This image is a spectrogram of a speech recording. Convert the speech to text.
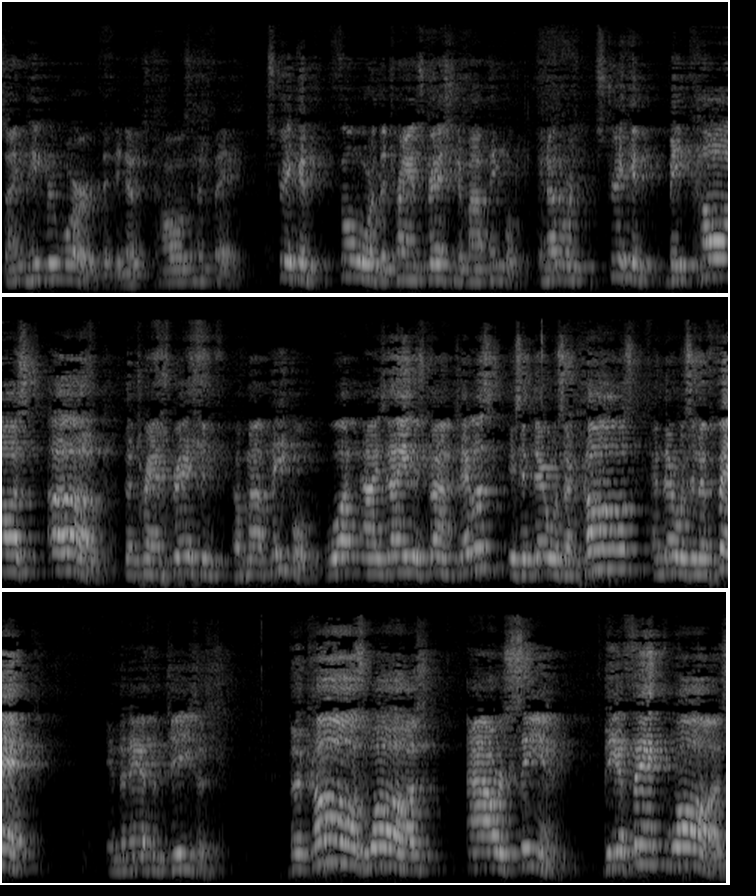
same Hebrew word that denotes cause and effect. Stricken for the transgression of my people. In other words, stricken because of the transgression of my people. What Isaiah is trying to tell us is that there was a cause and there was an effect in the death of Jesus. The cause was our sin. The effect was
